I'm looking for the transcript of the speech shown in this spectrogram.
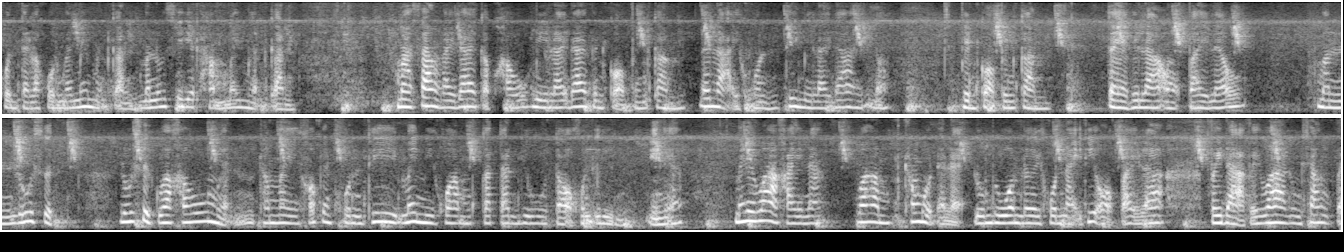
คนแต่ละคนมันไม่เหมือนกัน มนุษยธรรมไม่เหมือนกัน มาสร้างรายได้กับเขามีรายได้เป็นกอบเป็นกำได้หลายคนที่มีรายได้เนาะเป็นกอบเป็นกำแต่เวลาออกไปแล้ว มันรู้สึกรู้สึกว่าเขาเหมือนทำไมเขาเป็นคนที่ไม่มีความกตัญญูต่อคนอื่น อย่างเนี้ย ไม่ได้ว่าใครนะ ว่าทั้งหมดนั่นแหละ รวมๆเลยคนไหนที่ออกไปแล้ว ไปด่าไปว่าลุงช่างไป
